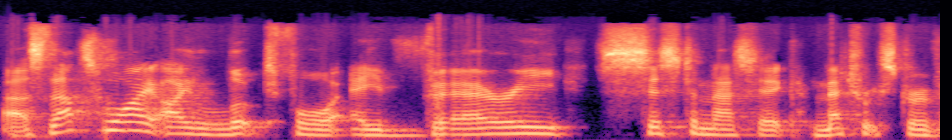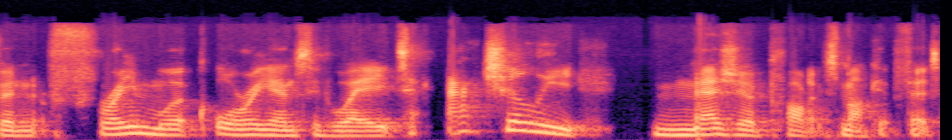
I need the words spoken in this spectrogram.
Uh, so that's why I looked for a very systematic, metrics driven, framework oriented way to actually measure products market fit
